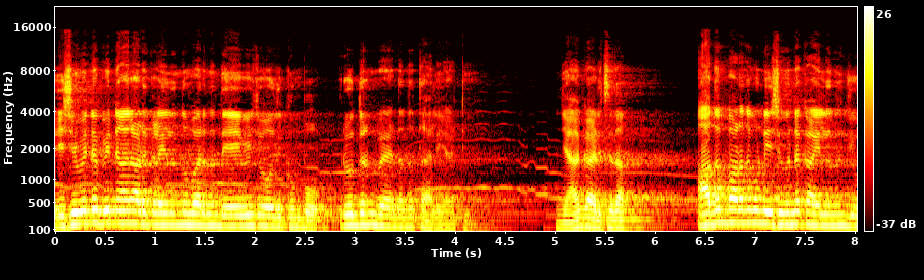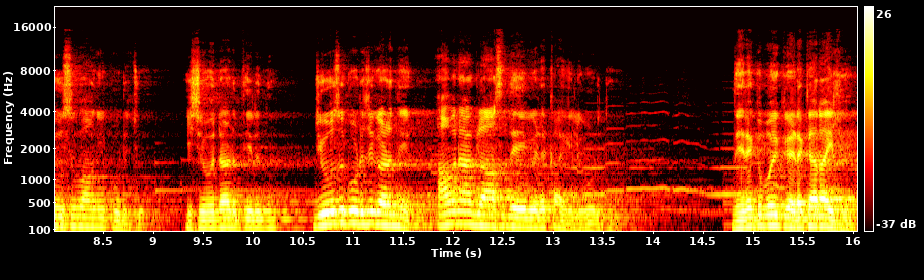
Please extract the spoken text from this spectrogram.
യേശുവിന്റെ പിന്നാലെ അടുക്കളയിൽ നിന്നും വരുന്ന ദേവി ചോദിക്കുമ്പോൾ രുദ്രൻ വേണ്ടെന്ന് തലയാട്ടി. ഞാൻ കഴിച്ചതാ അതും പറഞ്ഞുകൊണ്ട് യേശുവിന്റെ കയ്യിൽ നിന്നും ജ്യൂസ് വാങ്ങി കുടിച്ചു. യേശുവിന്റെ അടുത്തിരുന്നു. ജ്യൂസ് കുടിച്ച് കഴിഞ്ഞ് അവൻ ആ ഗ്ലാസ് ദേവിയുടെ കയ്യിൽ കൊടുത്തു. നിനക്ക് പോയി കിടക്കാറായില്ലേ?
